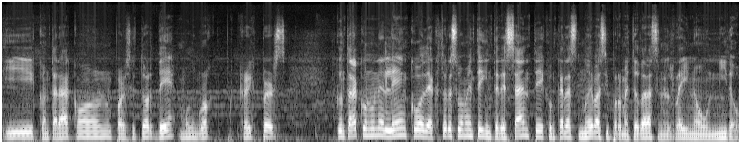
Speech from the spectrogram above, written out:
y contará con, por el escritor de Moulin Rogue, Craig Pierce, contará con un elenco de actores sumamente interesante, con caras nuevas y prometedoras en el Reino Unido.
